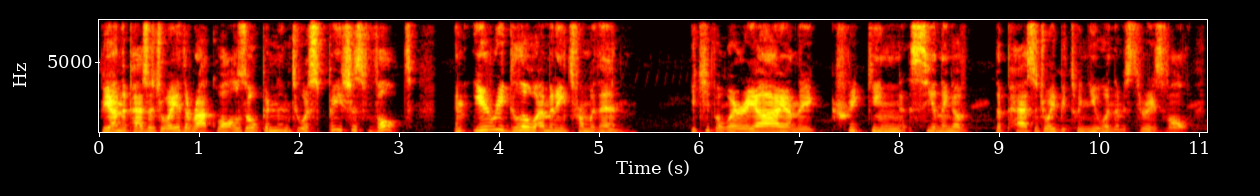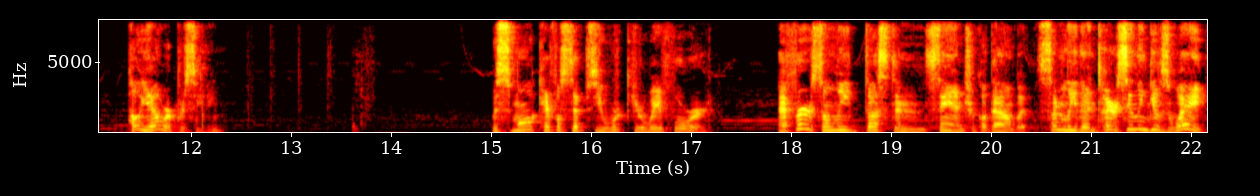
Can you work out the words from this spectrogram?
Beyond the passageway, the rock walls open into a spacious vault. An eerie glow emanates from within. You keep a wary eye on the creaking ceiling of the passageway between you and the mysterious vault. Hell yeah, we're proceeding. With small, careful steps, you work your way forward. At first, only dust and sand trickle down, but suddenly the entire ceiling gives way.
